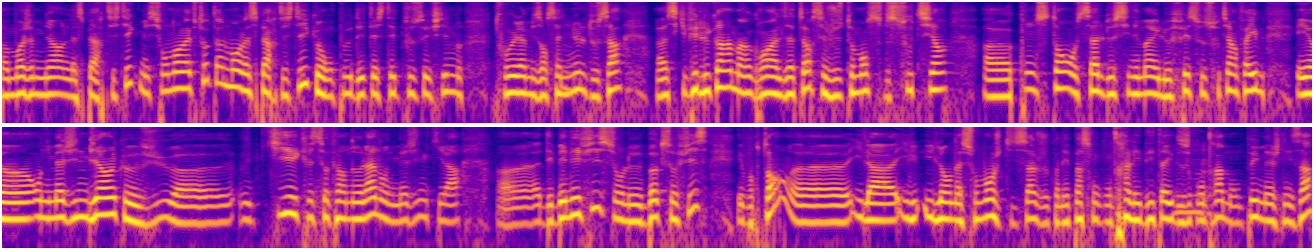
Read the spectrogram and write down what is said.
euh, moi j'aime bien l'aspect artistique, mais si on enlève totalement l'aspect artistique, on peut détester tous ses films, trouver la mise en scène nulle, tout ça. Ce qui fait de lui quand même un grand réalisateur, c'est justement ce soutien constant aux salles de cinéma. Il le fait, ce soutien infaillible. Et euh, on imagine bien que, vu euh, qui est Christopher Nolan, on imagine qu'il a euh, des bénéfices sur le box-office. Et pourtant, euh, il, a, il, il en a sûrement, je dis ça, je connais pas son contrat, les détails de ce contrat, mais on peut imaginer ça.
